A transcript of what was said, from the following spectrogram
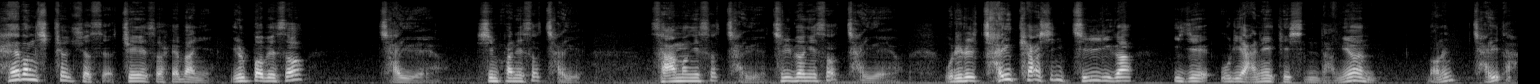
해방시켜 주셨어요. 죄에서 해방이에요. 율법에서 자유예요. 심판에서 자유예요. 사망에서 자유예요. 질병에서 자유예요. 우리를 자유케 하신 진리가 이제 우리 안에 계신다면 너는 자유다.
